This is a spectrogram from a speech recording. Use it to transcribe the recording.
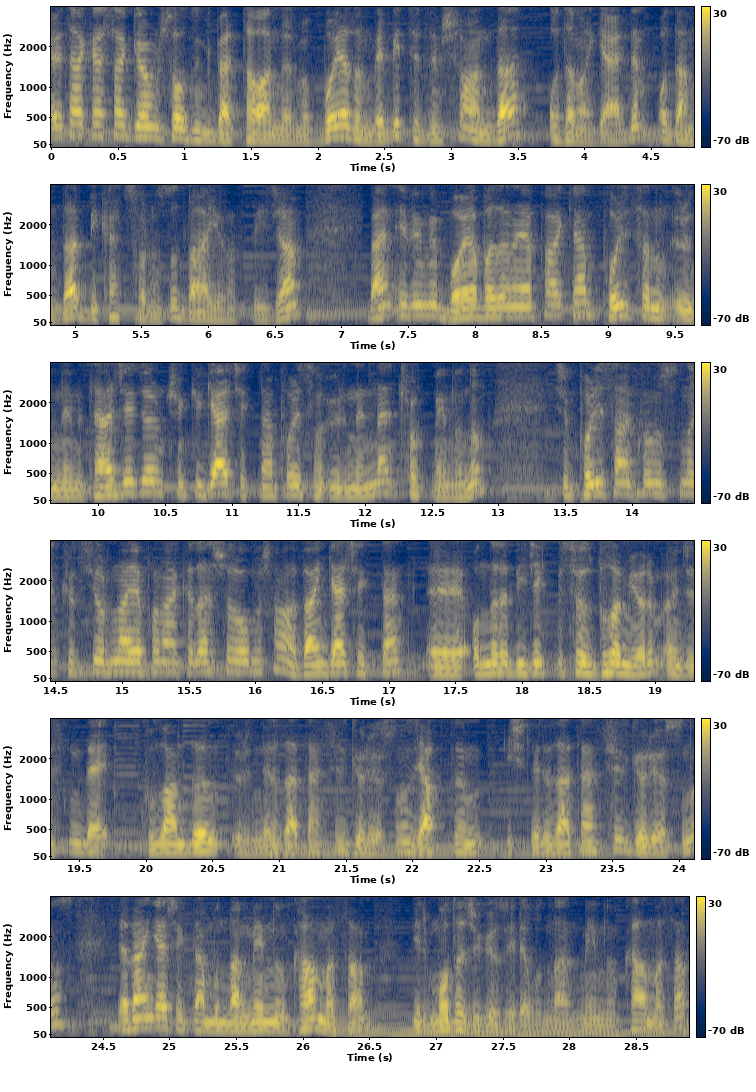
Evet arkadaşlar görmüş olduğunuz gibi ben tavanlarımı boyadım ve bitirdim. Şu anda odama geldim. Odamda birkaç sorunuzu daha yanıtlayacağım. Ben evimi boya badana yaparken Polisa'nın ürünlerini tercih ediyorum. Çünkü gerçekten Polisa'nın ürünlerinden çok memnunum. Şimdi Polisan konusunda kötü yorumlar yapan arkadaşlar olmuş ama ben gerçekten e, onlara diyecek bir söz bulamıyorum. Öncesinde kullandığım ürünleri zaten siz görüyorsunuz. Yaptığım işleri zaten siz görüyorsunuz. Ve ben gerçekten bundan memnun kalmasam, bir modacı gözüyle bundan memnun kalmasam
